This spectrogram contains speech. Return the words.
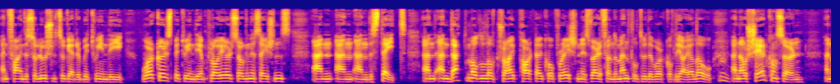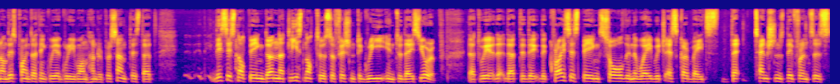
and find the solutions together between the workers, between the employers, organizations, and, and, and the state. And, and that model of tripartite cooperation is very fundamental to the work of the ILO. And our shared concern, and on this point I think we agree 100%, is that this is not being done, at least not to a sufficient degree in today's Europe. That we that the, the crisis being solved in a way which escalates tensions, differences,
